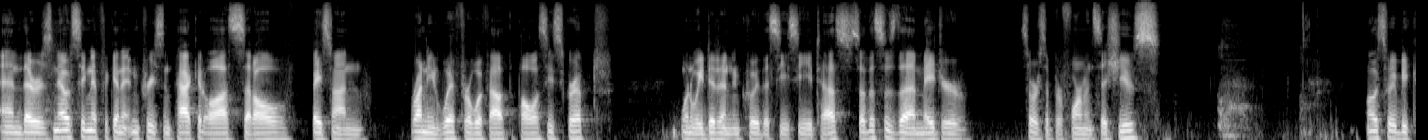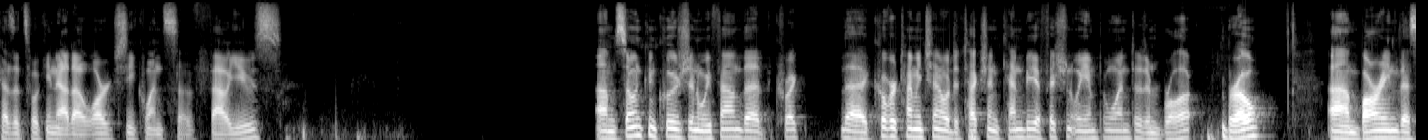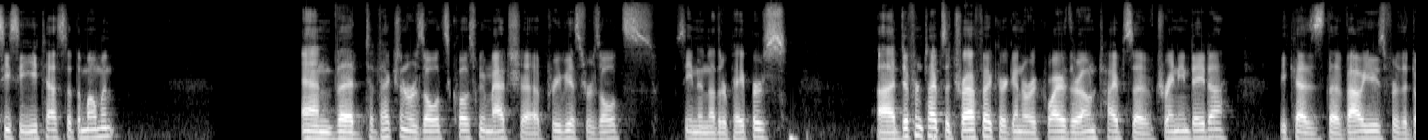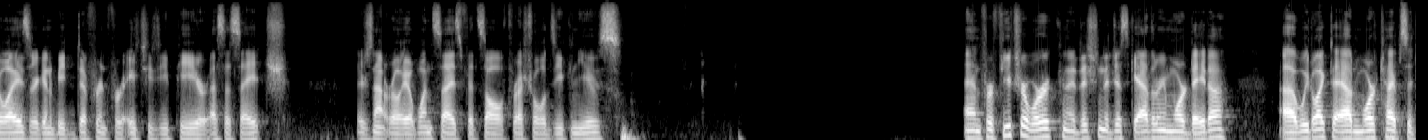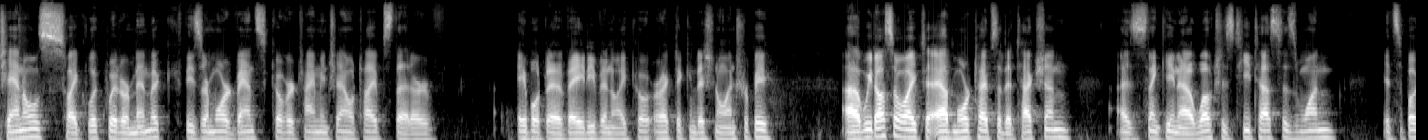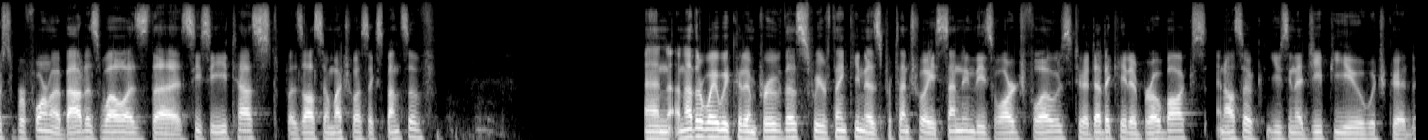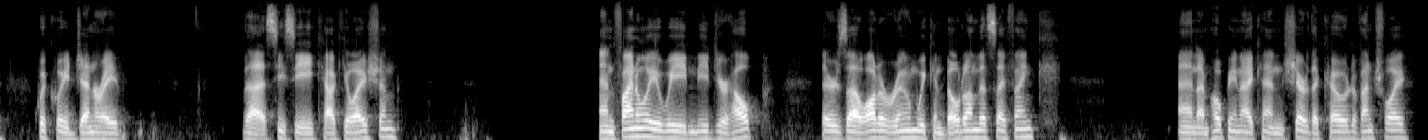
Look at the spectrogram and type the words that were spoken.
And there's no significant increase in packet loss at all based on running with or without the policy script when we didn't include the CCE test. So this is the major source of performance issues. Mostly because it's looking at a large sequence of values. Um, so in conclusion, we found that correct, the covert timing channel detection can be efficiently implemented in Bro, um, barring the CCE test at the moment. And the detection results closely match uh, previous results seen in other papers. Uh, different types of traffic are going to require their own types of training data because the values for the delays are going to be different for HTTP or SSH. There's not really a one-size-fits-all thresholds you can use. And for future work, in addition to just gathering more data, uh, we'd like to add more types of channels like liquid or mimic. These are more advanced covert timing channel types that are able to evade even like corrected conditional entropy. Uh, we'd also like to add more types of detection. I was thinking uh, Welch's t-test is one. It's supposed to perform about as well as the CCE test, but is also much less expensive. And another way we could improve this, we were thinking is potentially sending these large flows to a dedicated bro box and also using a GPU which could quickly generate the CCE calculation. And finally, we need your help. There's a lot of room we can build on this, I think. And I'm hoping I can share the code eventually.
